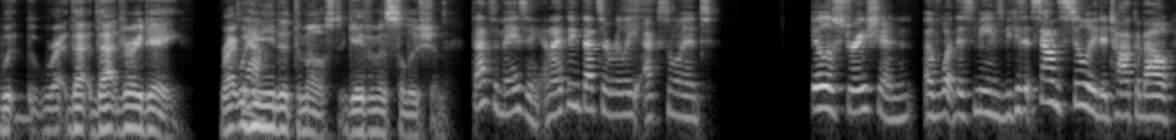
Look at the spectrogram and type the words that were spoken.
with- right- that that very day, right when Yeah. he needed it the most. Gave him his solution. That's amazing. And I think that's a really excellent illustration of what this means because it sounds silly to talk about,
